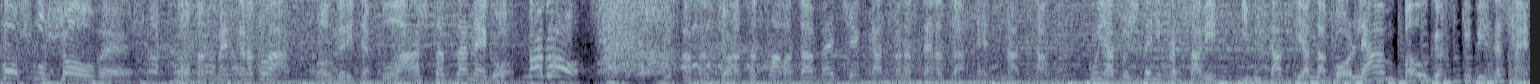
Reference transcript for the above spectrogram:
пошло шоу, бе. Но за сметка на това, българите плащат за него. Много! Асансьорът на славата вече качва на сцената една дама, която ще ни представи имитация на голям български бизнесмен.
